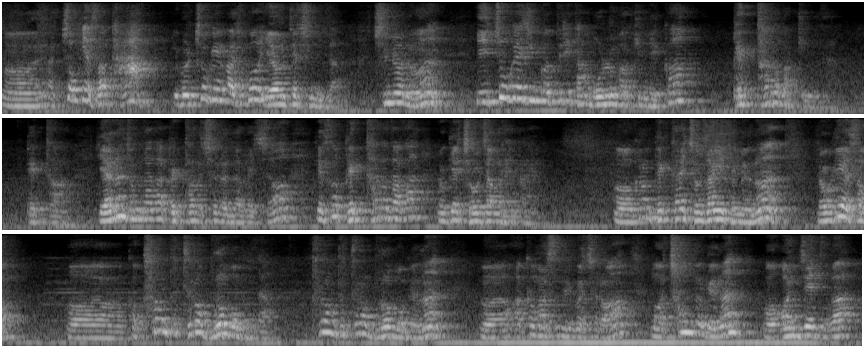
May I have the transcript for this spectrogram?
어, 쪼개서 다 이걸 쪼개가지고 얘한테 줍니다. 주면은 이 쪼개진 것들이 다 뭘로 바뀝니까? 벡터로 바뀝니다. 벡터. 얘는 전부 다 벡터로 처리한다고 그랬죠. 그래서 벡터로다가 여기에 저장을 해놔요. 어, 그럼 벡터에 저장이 되면은 여기에서 어, 그 프롬프트로 물어봅니다. 프롬프트로 물어보면은 어, 아까 말씀드린 것처럼 뭐 천도교는 어, 언제 누가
